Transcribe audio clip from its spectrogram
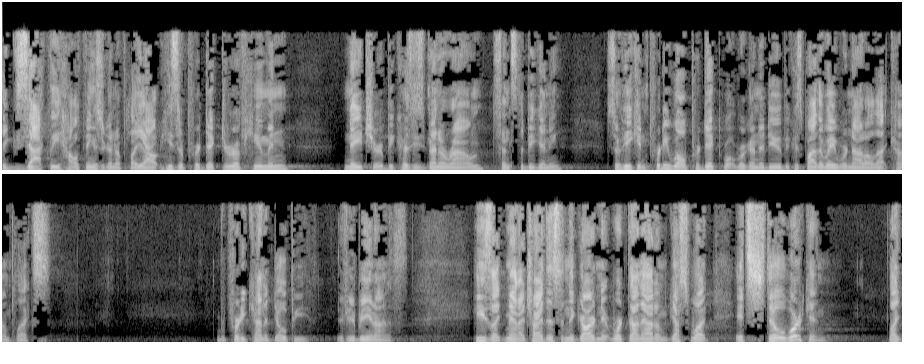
exactly how things are going to play out. He's a predictor of human nature because he's been around since the beginning. So he can pretty well predict what we're going to do because, by the way, we're not all that complex. We're pretty kind of dopey, if you're being honest. He's like, man, I tried this in the garden. It worked on Adam. Guess what? It's still working. Like,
